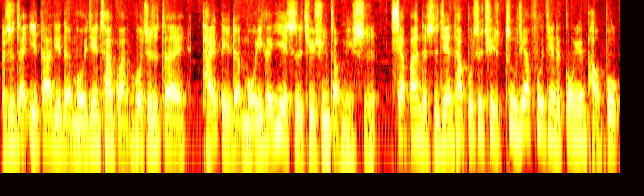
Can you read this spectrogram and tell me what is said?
而是在意大利的某一间餐馆，或者是在台北的某一个夜市去寻找美食。下班的时间，他不是去住家附近的公园跑步，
